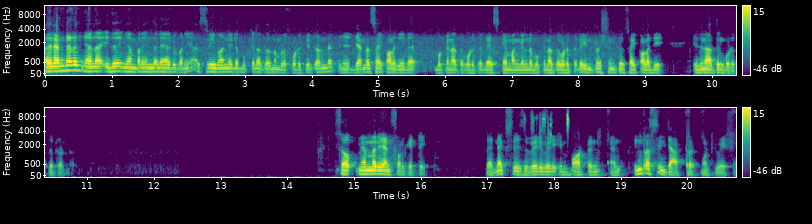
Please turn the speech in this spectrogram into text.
അത് രണ്ടിടം ഞാൻ ഇത് ഞാൻ പറയും ഇന്നലെ ഒരു പണി. ശ്രീവാണിയുടെ ബുക്കിനകത്ത് നമ്മൾ കൊടുത്തിട്ടുണ്ട്. പിന്നെ ജനറൽ സൈക്കോളജിയുടെ ബുക്കിനകത്ത് കൊടുത്തിട്ടുണ്ട്. എസ് കെ മംഗലിന്റെ ബുക്കിനകത്ത് കൊടുത്തിട്ട് ഇൻട്രഷൻ ടു സൈക്കോളജി ഇതിനകത്തും കൊടുത്തിട്ടുണ്ട്. So memory and forgetting. The next is a very, very important and interesting chapter, motivation.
